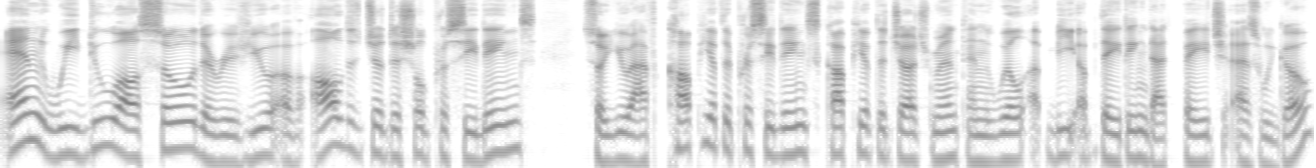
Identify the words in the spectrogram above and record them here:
and we do also the review of all the judicial proceedings. So you have copy of the proceedings, copy of the judgment, and we'll be updating that page as we go.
